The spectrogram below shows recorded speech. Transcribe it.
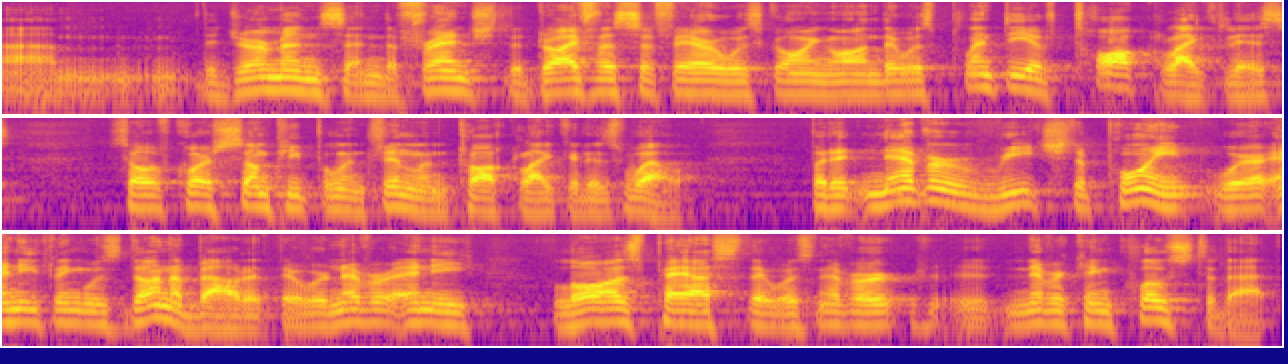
um, the Germans and the French, the Dreyfus affair was going on. There was plenty of talk like this. So, of course, some people in Finland talked like it as well. But it never reached a point where anything was done about it. There were never any laws passed. There was never, it never came close to that.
